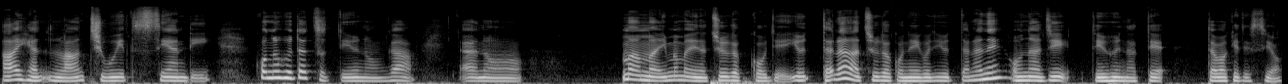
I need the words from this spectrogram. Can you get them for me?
I had lunch with Sandy. この2つっていうのがあのまあまあ今までの中学校で言ったら中学校の英語で言ったらね同じっていう風になってたわけですよ。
